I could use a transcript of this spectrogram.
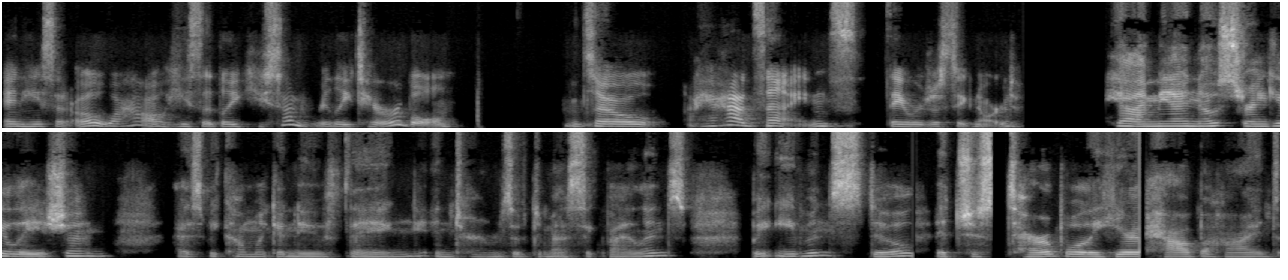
And he said, Oh wow. He said, like, you sound really terrible. And so I had signs. They were just ignored. Yeah, I mean, I know strangulation has become like a new thing in terms of domestic violence, but even still, it's just terrible to hear how behind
